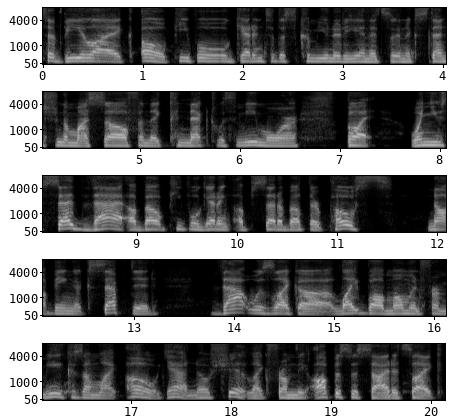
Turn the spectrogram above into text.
to be like, oh, people get into this community and it's an extension of myself and they connect with me more. But when you said that about people getting upset about their posts not being accepted, that was like a light bulb moment for me because I'm like, oh, yeah, no shit. Like from the opposite side, it's like,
